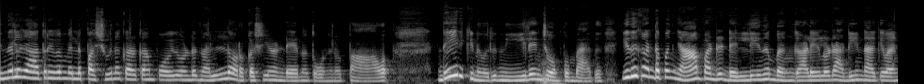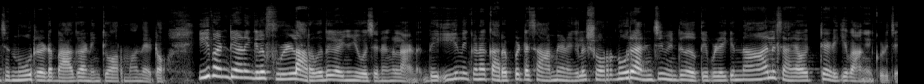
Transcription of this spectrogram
ഇന്നലെ രാത്രി ഇവൻ വല്ല പശുവിനെ കറക്കാൻ പോയതുകൊണ്ട് നല്ല ഉറക്കക്ഷീണം ഉണ്ടായിരുന്നു തോന്നുന്നു പാവം. ദേ ഇരിക്കുന്നു ഒരു നീലയും ചുവപ്പും ബാഗ് ഇത് കണ്ടപ്പോൾ ഞാൻ പണ്ട് ഡൽഹിയിൽ നിന്ന് ബംഗാളികളോട് അടി ഉണ്ടാക്കി വാങ്ങിച്ച നൂറ് രൂപയുടെ ബാഗാണ് എനിക്ക് ഓർമ്മ കേട്ടോ ഈ വണ്ടിയാണെങ്കിൽ ഫുൾ അറുപത് കഴിഞ്ഞ യോജനങ്ങളാണ് ഈ നിൽക്കുന്ന കറുപ്പിട്ട ചാമയാണെങ്കിൽ ഷൊർണൂർ അഞ്ച് മിനിറ്റ് നിർത്തിയപ്പോഴേക്കും നാല് ചായ ഒറ്റയടിക്ക് വാങ്ങിക്കുടിച്ച്.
